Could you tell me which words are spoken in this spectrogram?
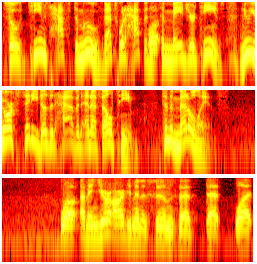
So teams have to move. That's what happens Well- to major teams. New York City doesn't have an NFL team. It's in the Meadowlands. Well, I mean, your argument assumes that that what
